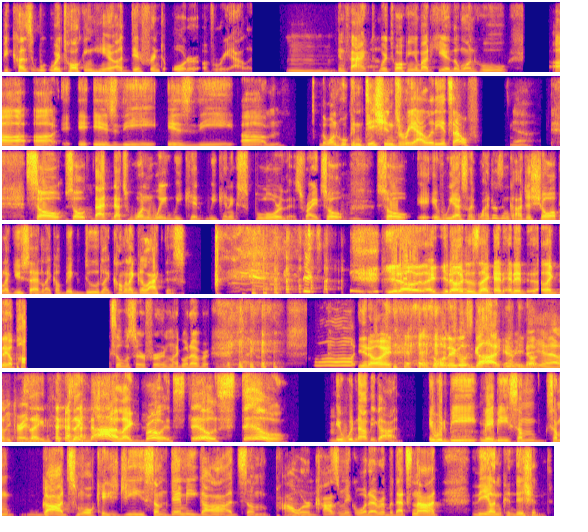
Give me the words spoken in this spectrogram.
because we're talking here a different order of reality. Mm. in fact, we're talking about here the one who uh uh is the is the um the one who conditions reality itself. Yeah. So so that that's one way we could we can explore this, right? So Mhm. so if we ask like why doesn't God just show up like you said, like a big dude like coming like Galactus? you know, like you know, Yeah. just like and, and it, uh, like the Apollo Silver Surfer and like whatever. Oh, you know, it, oh, there goes God, like you know? Yeah, that'd be crazy. It's like it's like nah, like bro, it's still still it Mhm. would not be God. It would be maybe some some God, small case G, some demigod, some power, Mhm. cosmic or whatever. But that's not the unconditioned.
